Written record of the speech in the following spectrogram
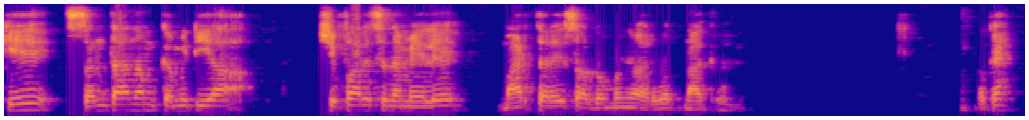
ಕೆ ಸಂತಾನಂ ಕಮಿಟಿಯ ಶಿಫಾರಸಿನ ಮೇಲೆ ಮಾಡ್ತಾರೆ ಸಾವಿರದ ಒಂಬೈನೂರ ಅರವತ್ನಾಲ್ಕರಲ್ಲಿ. ಓಕೆ?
